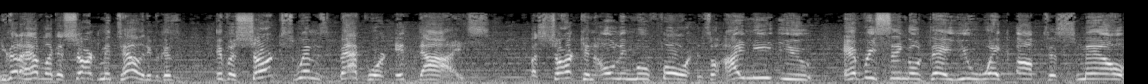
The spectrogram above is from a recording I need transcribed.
You got to have like a shark mentality because if a shark swims backward, it dies. A shark can only move forward. And so I need you every single day you wake up to smell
